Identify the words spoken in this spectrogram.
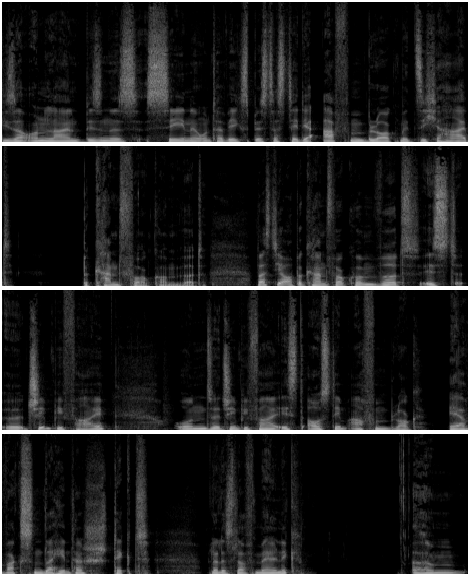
dieser Online-Business-Szene unterwegs bist, dass dir der Affenblog mit Sicherheit bekannt vorkommen wird. Was dir auch bekannt vorkommen wird, ist äh, Chimpify. Und äh, Chimpify ist aus dem Affenblog erwachsen. Dahinter steckt Wladislav Melnik. Ähm,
